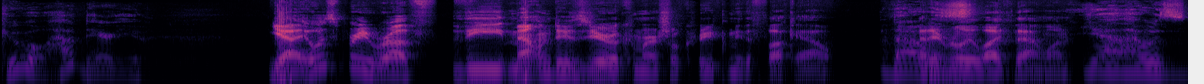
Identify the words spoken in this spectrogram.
Google, how dare you? Yeah, it was pretty rough. The Mountain Dew Zero commercial creeped me the fuck out. That I didn't really like that one. Yeah, that was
